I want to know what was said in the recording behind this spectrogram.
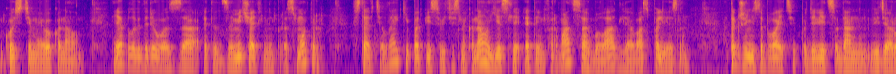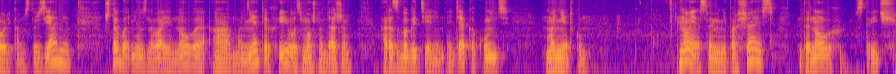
гости моего канала, я благодарю вас за этот замечательный просмотр. Ставьте лайки, подписывайтесь на канал, если эта информация была для вас полезна. Также не забывайте поделиться данным видеороликом с друзьями, чтобы они узнавали новое о монетах и, возможно, даже разбогатели, найдя какую-нибудь монетку. Ну а я с вами не прощаюсь. До новых встреч.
